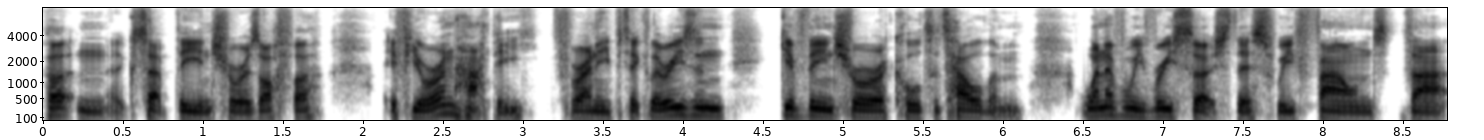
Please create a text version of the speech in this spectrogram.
put and accept the insurer's offer. If you're unhappy for any particular reason, give the insurer a call to tell them. Whenever we've researched this, we've found that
